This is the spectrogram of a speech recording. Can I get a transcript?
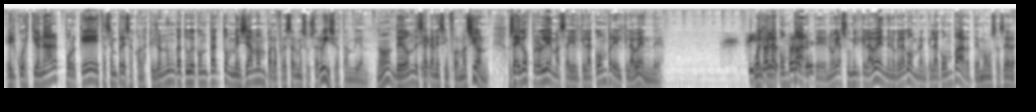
el cuestionar por qué estas empresas con las que yo nunca tuve contacto me llaman para ofrecerme sus servicios también, ¿no? ¿De dónde sacan esa información? O sea, hay dos problemas, hay el que la compra y el que la vende. o el que la comparte, no voy a asumir que la venden o que la compran, que la comparten, vamos a ser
